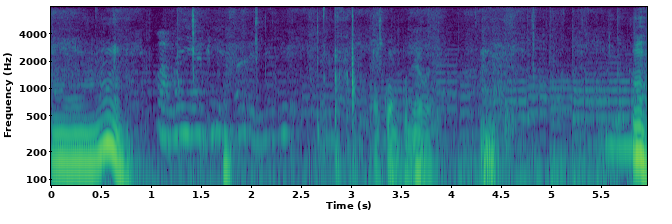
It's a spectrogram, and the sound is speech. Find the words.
อืมเอากล่องคนนี้ไปอืม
